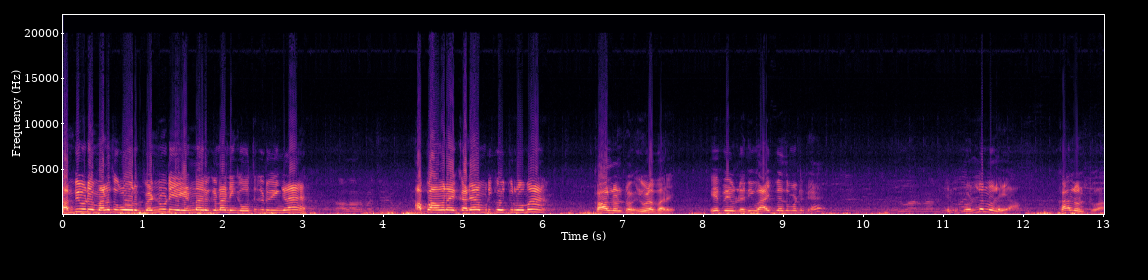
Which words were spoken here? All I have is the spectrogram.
தம்பியுடைய மனத்துக்குள்ள ஒரு பெண்ணுடைய எண்ணம் இருக்குன்னா நீங்கள் ஒத்துக்கிடுவீங்களா? அப்போ அவனை கல்யாணம் முடிக்க வச்சுருவோமா கால் வந்துட்டோம் இவ்வளோ பாரு. ஏப்ப இவ்வளோ நீ வாய் பேச மாட்டேங்க. என்ன நொல்ல நுழையா? கால் வந்துட்டு வா.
